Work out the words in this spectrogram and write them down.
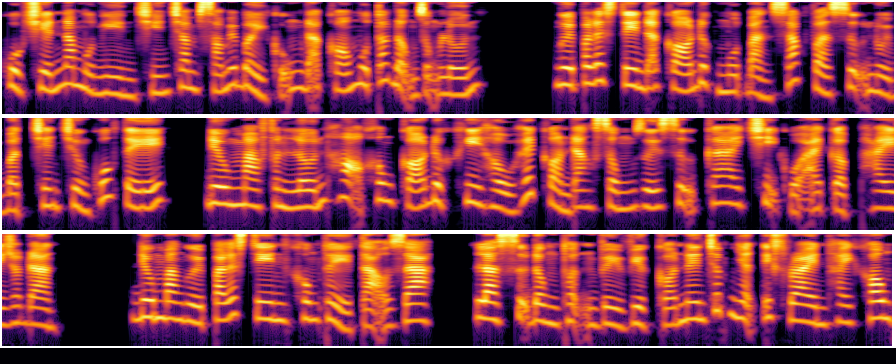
cuộc chiến năm 1967 cũng đã có một tác động rộng lớn. Người Palestine đã có được một bản sắc và sự nổi bật trên trường quốc tế, điều mà phần lớn họ không có được khi hầu hết còn đang sống dưới sự cai trị của Ai Cập hay Jordan. Điều mà người Palestine không thể tạo ra là sự đồng thuận về việc có nên chấp nhận Israel hay không,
